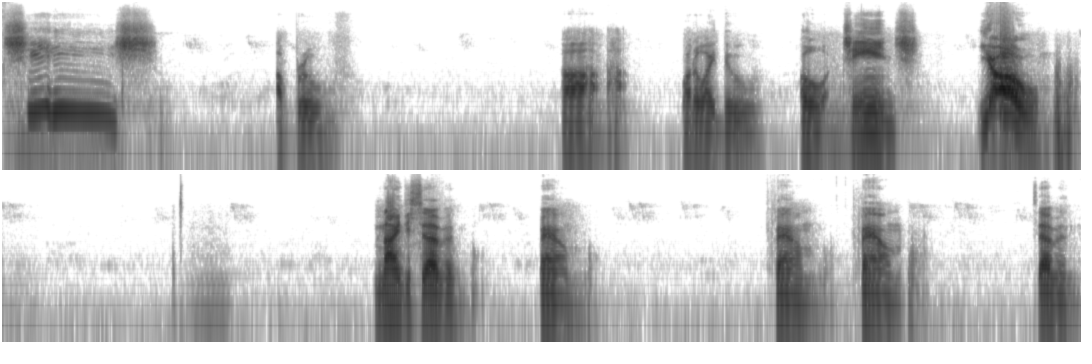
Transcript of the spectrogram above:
Sheesh. Approve. Uh, what do I do? Oh, change. Yo! 97. Bam. Bam. Bam. Seven.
